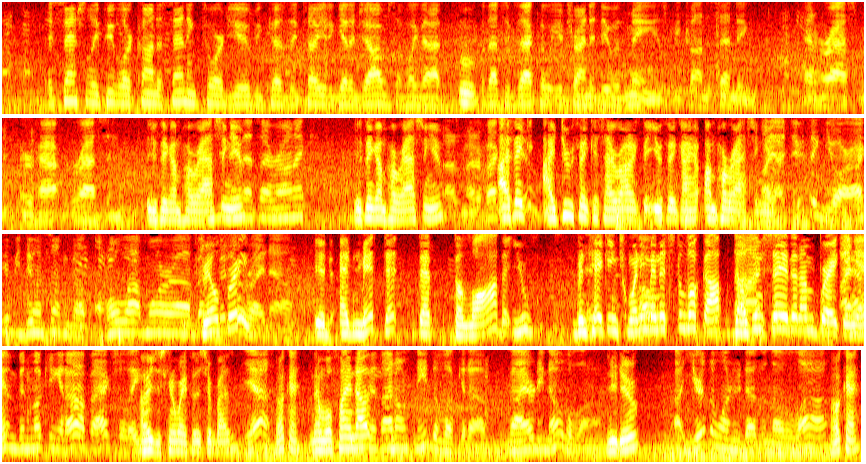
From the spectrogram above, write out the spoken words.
essentially people are condescending towards you because they tell you to get a job and stuff like that Mm. but that's exactly what you're trying to do with me is be condescending and harassment or ha- harassing you think I'm harassing you? think that's ironic You think I'm harassing you? as a matter of fact I think do. I do think it's ironic that you think I, I'm harassing you. I, I do think you are I could be doing something a a whole lot more uh, Feel free. right now admit that, that the law that you've been It- taking 20 oh. minutes to look up doesn't I- say that I'm breaking it. I haven't been looking it up actually Are you just gonna wait for the supervisor? yeah Okay, then we'll find out. because I don't need to look it up I already know the law You do? uh, you're the one who doesn't know the law Okay.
